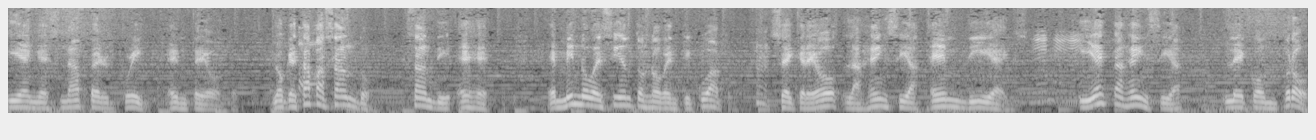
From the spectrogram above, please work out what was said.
y en Snapper Creek, entre otros. Lo que está pasando, Sandy, es esto. En 1994 se creó la agencia MDX y esta agencia le compró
